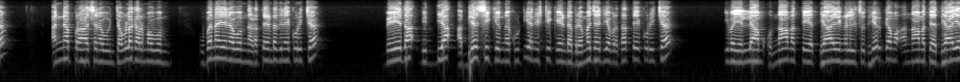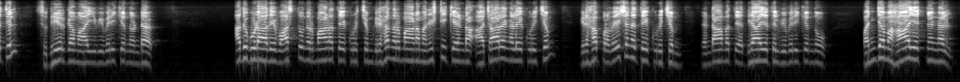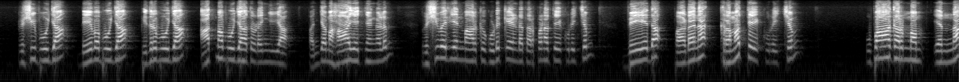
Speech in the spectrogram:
അന്നപ്രാശനവും ചവളകർമ്മവും ഉപനയനവും നടത്തേണ്ടതിനെക്കുറിച്ച് വേദ വിദ്യ അഭ്യസിക്കുന്ന കുട്ടി അനുഷ്ഠിക്കേണ്ട ബ്രഹ്മചര്യ വ്രതത്തെക്കുറിച്ച് ഇവയെല്ലാം ഒന്നാമത്തെ അധ്യായങ്ങളിൽ സുദീർഘ ഒന്നാമത്തെ അധ്യായത്തിൽ സുദീർഘമായി വിവരിക്കുന്നുണ്ട്. അതുകൂടാതെ വാസ്തു നിർമ്മാണത്തെക്കുറിച്ചും ഗൃഹനിർമ്മാണം അനുഷ്ഠിക്കേണ്ട ആചാരങ്ങളെക്കുറിച്ചും ഗൃഹപ്രവേശനത്തെക്കുറിച്ചും രണ്ടാമത്തെ അധ്യായത്തിൽ വിവരിക്കുന്നു പഞ്ചമഹായജ്ഞങ്ങൾ ഋഷിപൂജ ദേവപൂജ പിതൃപൂജ ആത്മപൂജ തുടങ്ങിയ പഞ്ചമഹായജ്ഞങ്ങളും ഋഷിവര്യന്മാർക്ക് കൊടുക്കേണ്ട തർപ്പണത്തെക്കുറിച്ചും വേദ പഠന ക്രമത്തെക്കുറിച്ചും ഉപാകർമ്മം എന്ന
